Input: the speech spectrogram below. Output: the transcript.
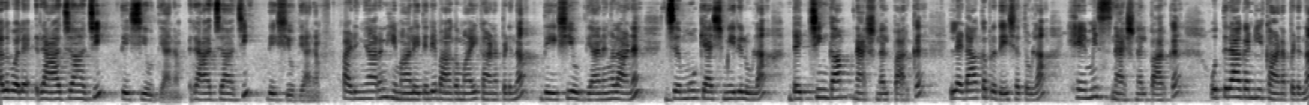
അതുപോലെ രാജാജി ദേശീയ ഉദ്യാനം. രാജാജി ദേശീയ ഉദ്യാനം. പടിഞ്ഞാറൻ ഹിമാലയത്തിന്റെ ഭാഗമായി കാണപ്പെടുന്ന ദേശീയ ഉദ്യാനങ്ങളാണ് ജമ്മു കാശ്മീരിലുള്ള ഡച്ചിങ്കാം നാഷണൽ പാർക്ക് ലഡാക്ക് പ്രദേശത്തുള്ള ഹെമിസ് നാഷണൽ പാർക്ക് ഉത്തരാഖണ്ഡിൽ കാണപ്പെടുന്ന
